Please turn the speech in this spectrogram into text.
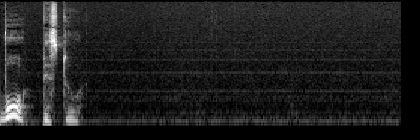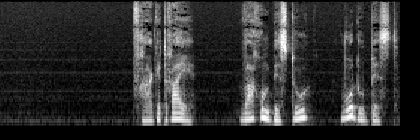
Wo bist du? Frage 3. Warum bist du, wo du bist?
